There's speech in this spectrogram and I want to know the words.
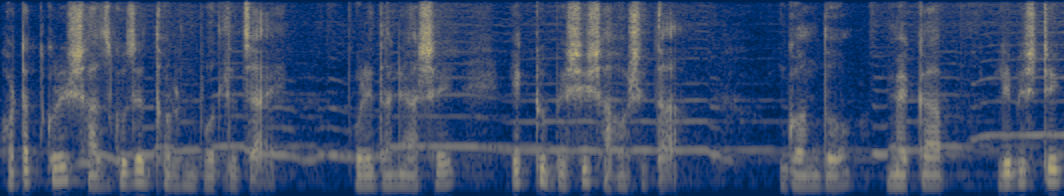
হঠাৎ করে সাজগোজের ধরন বদলে যায়। পরিধানে আসে একটু বেশি সাহসিতা। গন্ধ মেকআপ লিপস্টিক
